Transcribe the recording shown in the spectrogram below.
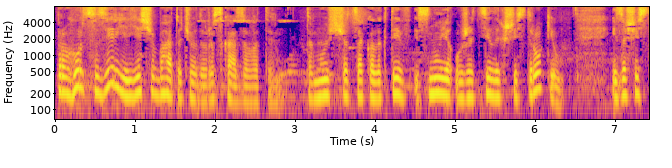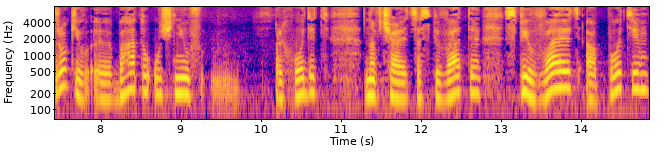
Про гурт Сузір'я є ще багато чого розказувати, тому що це колектив існує уже цілих шість років, і за шість років е, багато учнів приходять, навчаються співати, співають, а потім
